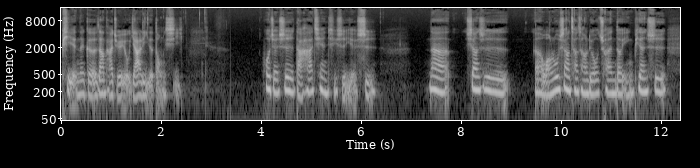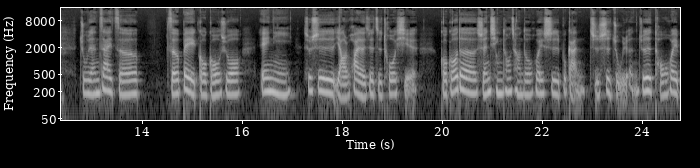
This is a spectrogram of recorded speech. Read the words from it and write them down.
撇那个让他觉得有压力的东西，或者是打哈欠，其实也是。那像是呃网络上常常流传的影片是主人在责责备狗狗说：“哎，你是不是咬坏了这只拖鞋？”狗狗的神情通常都会是不敢直视主人，就是头会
